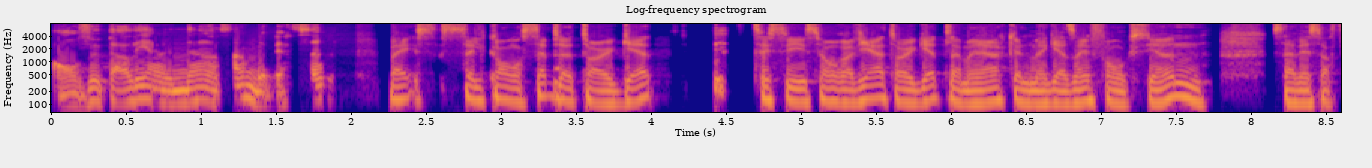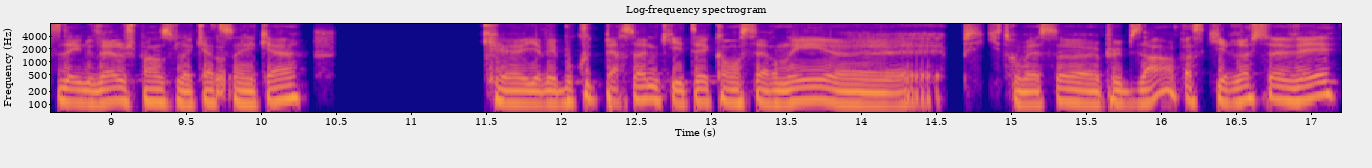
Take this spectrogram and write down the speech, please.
On veut parler à un ensemble de personnes. Ben, c'est le concept de Target si, si, on revient à Target, la manière que le magasin fonctionne, ça avait sorti des nouvelles, je pense, le 4-5 ans, qu'il y avait beaucoup de personnes qui étaient concernées euh, qui trouvaient ça un peu bizarre parce qu'ils recevaient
